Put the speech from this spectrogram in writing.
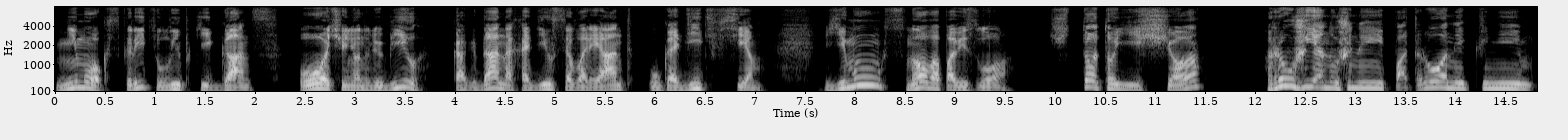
Не мог скрыть улыбки Ганс. Очень он любил когда находился вариант угодить всем. Ему снова повезло. Что-то еще? Ружья нужны, патроны к ним,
